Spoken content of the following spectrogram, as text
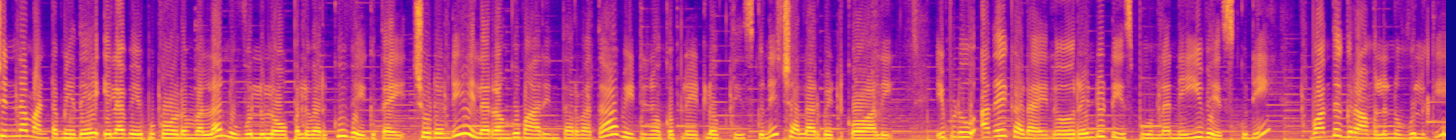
చిన్న మంట మీదే ఇలా వేపుకోవడం వల్ల నువ్వులు లోపల వరకు వేగుతాయి. చూడండి ఇలా రంగు మారిన తర్వాత వీటిని ఒక ప్లేట్లోకి తీసుకుని చల్లారబెట్టుకోవాలి. ఇప్పుడు అదే కడాయిలో రెండు టీ స్పూన్ల నెయ్యి వేసుకుని వంద గ్రాముల నువ్వులకి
